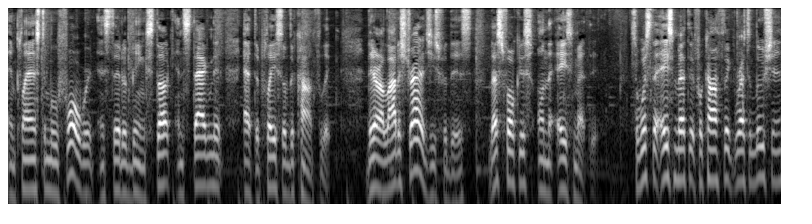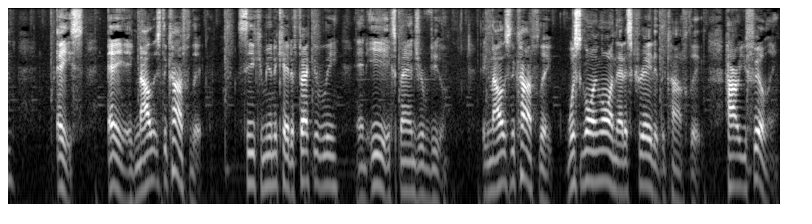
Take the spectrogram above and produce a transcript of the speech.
and plans to move forward instead of being stuck and stagnant at the place of the conflict. There are a lot of strategies for this. Let's focus on the ACE method. So, what's the ACE method for conflict resolution? ACE A. Acknowledge the conflict. C. Communicate effectively. And E. Expand your view. Acknowledge the conflict. What's going on that has created the conflict? How are you feeling?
